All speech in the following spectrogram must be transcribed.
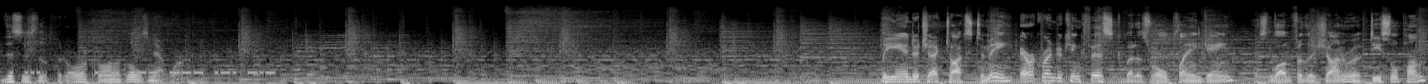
This is the Fedora Chronicles Network. Lee Andercheck talks to me, Eric Renderking Fisk, about his role playing game, his love for the genre of diesel punk,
